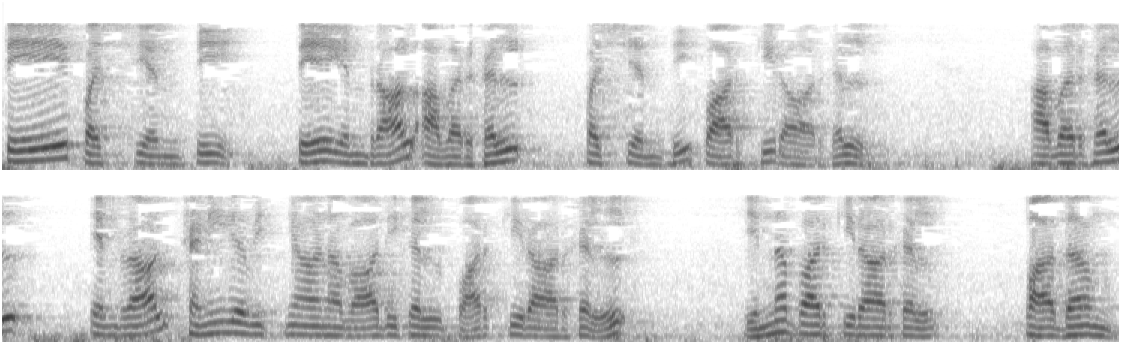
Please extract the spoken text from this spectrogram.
தே பஷ்யந்தி. தே என்றால் அவர்கள் பஷ்யந்தி பார்க்கிறார்கள். அவர்கள் என்றால் கணிக விஞ்ஞானவாதிகள் பார்க்கிறார்கள். என்ன பார்க்கிறார்கள்? பதம்.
